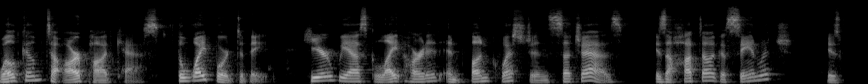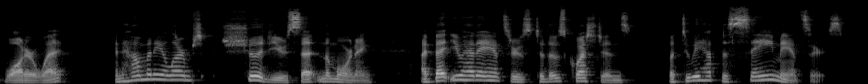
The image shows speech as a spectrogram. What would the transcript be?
Welcome to our podcast, The Whiteboard Debate. Here we ask lighthearted and fun questions such as Is a hot dog a sandwich? Is water wet? And how many alarms should you set in the morning? I bet you had answers to those questions, but do we have the same answers?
